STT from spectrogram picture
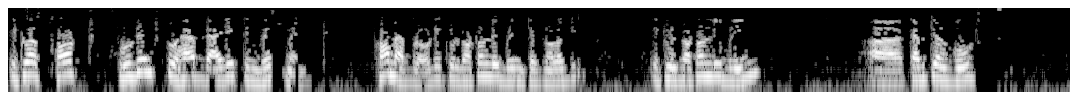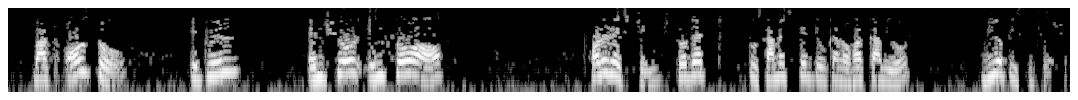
it was thought prudent to have direct investment from abroad. It will not only bring technology, it will not only bring uh, capital goods, but also it will ensure inflow of foreign exchange so that to some extent you can overcome your BOP situation.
